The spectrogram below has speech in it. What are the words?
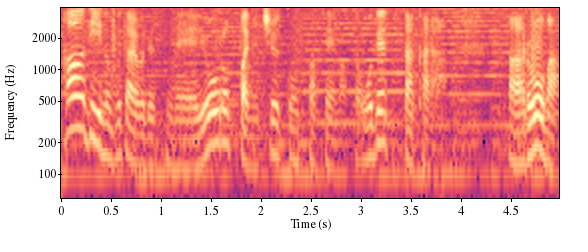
ハーディの部隊はですね、ヨーロッパに駐屯させます。オデッサからローマ、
